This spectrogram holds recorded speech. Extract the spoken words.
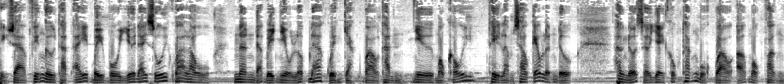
thì ra phiến ngư thạch ấy bị vùi dưới đáy suối quá lâu, Nên đã bị nhiều lớp đá quyện chặt vào thành như một khối, Thì làm sao kéo lên được? Hơn nữa sợi dây khúc thắng buộc vào ở một phần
